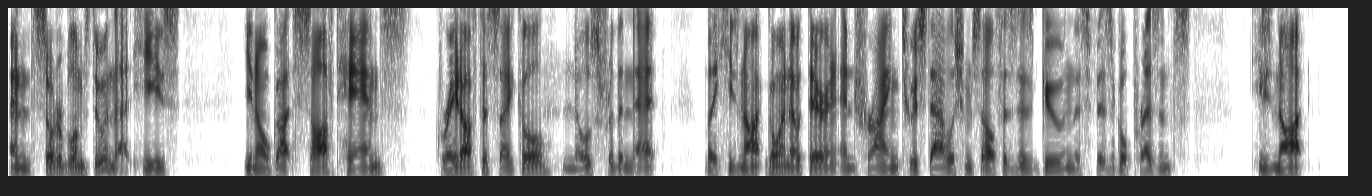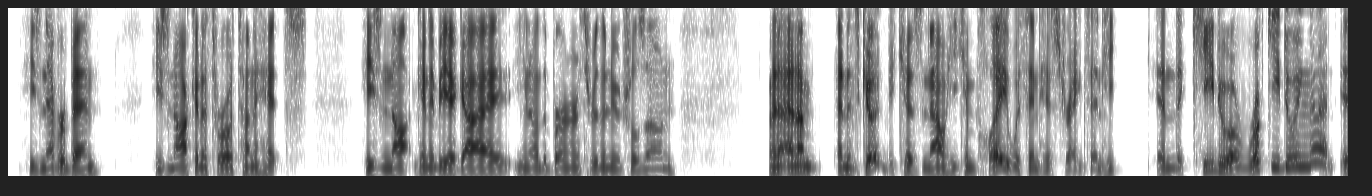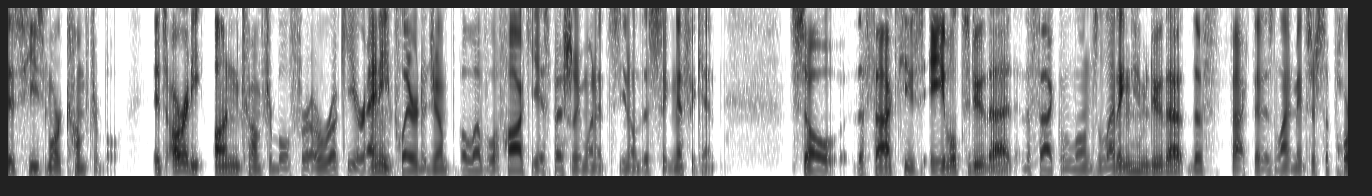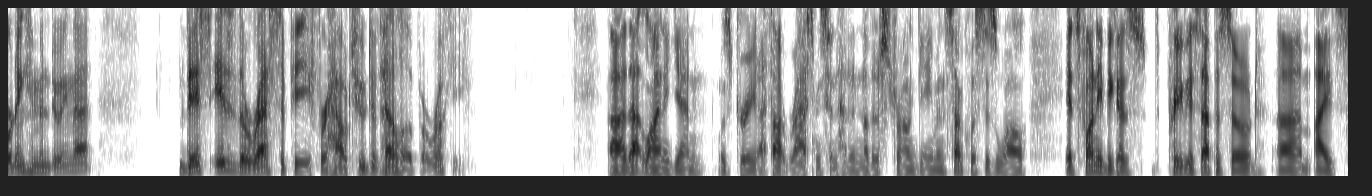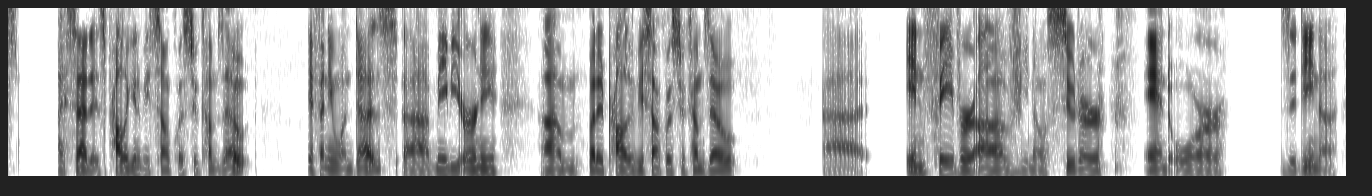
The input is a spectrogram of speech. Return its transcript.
And Soderblom's doing that. He's, you know, got soft hands, great off the cycle, nose for the net. Like he's not going out there and, and trying to establish himself as this goon, this physical presence. He's not. He's never been. He's not going to throw a ton of hits. He's not going to be a guy, you know, the burner through the neutral zone. And, and I'm and it's good because now he can play within his strengths and he and the key to a rookie doing that is he's more comfortable. It's already uncomfortable for a rookie or any player to jump a level of hockey, especially when it's, you know, this significant. So the fact he's able to do that, the fact Lalonde's letting him do that, the fact that his line mates are supporting him in doing that, this is the recipe for how to develop a rookie. Uh, that line again was great. I thought Rasmussen had another strong game and Sundqvist as well. It's funny because previous episode, um, I I said it's probably going to be Sundqvist who comes out if anyone does. Uh, maybe Erne, um, but it'd probably be Sundqvist who comes out uh, in favor of you know Suter and or Zadina.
